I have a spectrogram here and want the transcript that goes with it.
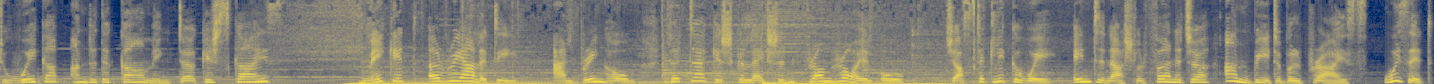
to wake up under the calming Turkish skies? Make it a reality and bring home the Turkish collection from Royal Oak. Just a click away. International furniture, unbeatable price. Visit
